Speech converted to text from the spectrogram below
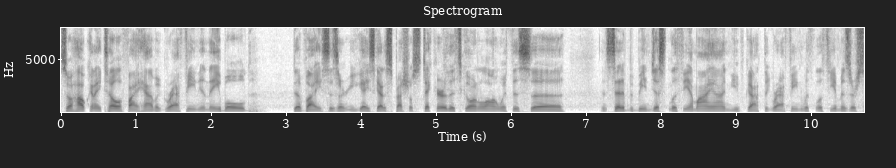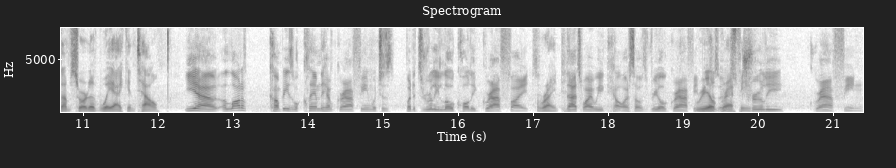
So how can I tell if I have a graphene enabled device? Is there you guys got a special sticker that's going along with this? Uh, instead of it being just lithium ion, you've got the graphene with lithium. Is there some sort of way I can tell? Yeah, a lot of companies will claim they have graphene, which is but it's really low quality graphite. Right. That's why we call ourselves real graphene. Real because it is graphene. truly graphene.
